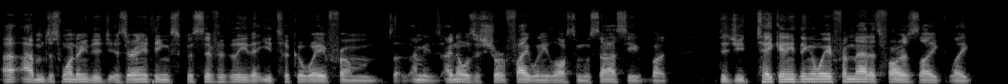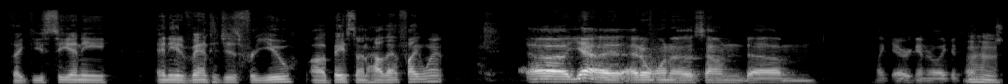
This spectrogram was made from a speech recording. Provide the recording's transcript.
Uh, I'm just wondering, did you, is there anything specifically that you took away from? I mean, I know it was a short fight when he lost to Mousasi, but did you take anything away from that as far as like like like do you see any any advantages for you uh, based on how that fight went? Uh, yeah, I, I don't want to sound um, like arrogant or like a talking Mhm.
